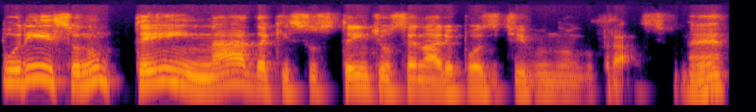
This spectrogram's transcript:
Por isso, não tem nada que sustente um cenário positivo no longo prazo, né?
